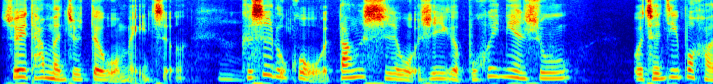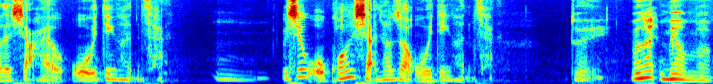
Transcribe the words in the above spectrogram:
所以他们就对我没辙。可是如果我当时我是一个不会念书、我成绩不好的小孩，我一定很惨。嗯，其实我光想象着我一定很惨。对，没有没有没有，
